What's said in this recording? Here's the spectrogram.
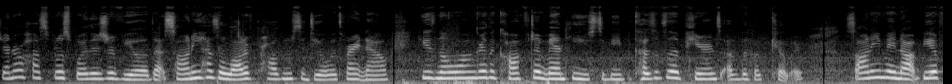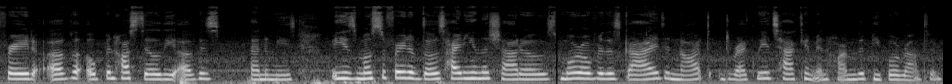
General Hospital spoilers reveal that Sonny has a lot of problems to deal with right now. He is no longer the confident man he used to be because of the appearance of the Hook Killer. Sonny may not be afraid of the open hostility of his enemies, but he is most afraid of those hiding in the shadows. Moreover, this guy did not directly attack him and harm the people around him.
